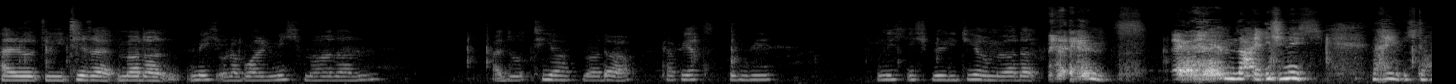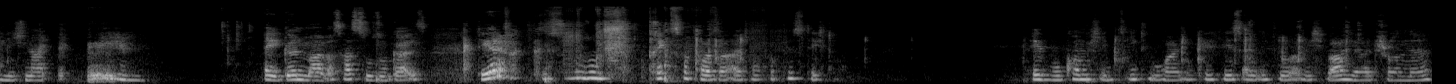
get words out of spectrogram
Also die Tiere mördern mich oder wollen mich mördern. Also Tiermörder. Kapiert? Irgendwie. Nicht, ich will die Tiere mördern. nein, ich nicht. Nein, ich doch nicht. Nein. Ey, gönn mal, was hast du so geiles? Der, der ist so ein Drecksverkäufer, Alter. Verpiss dich doch. Ey, wo komme ich ins Iglu rein? Okay, hier ist ein Iglu, aber ich war hier halt schon, ne?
